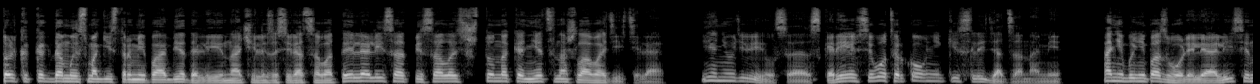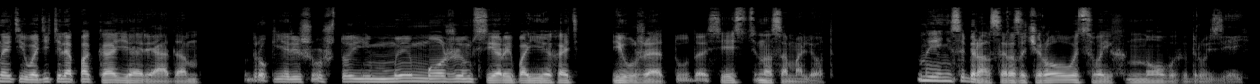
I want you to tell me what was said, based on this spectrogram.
Только когда мы с магистрами пообедали и начали заселяться в отель, Алиса отписалась, что наконец нашла водителя. Я не удивился. Скорее всего, церковники следят за нами. Они бы не позволили Алисе найти водителя, пока я рядом. Вдруг я решу, что и мы можем в Серый поехать и уже оттуда сесть на самолет. Но я не собирался разочаровывать своих новых друзей.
